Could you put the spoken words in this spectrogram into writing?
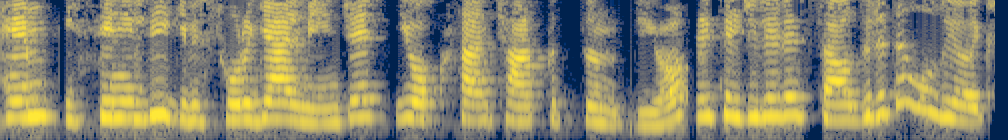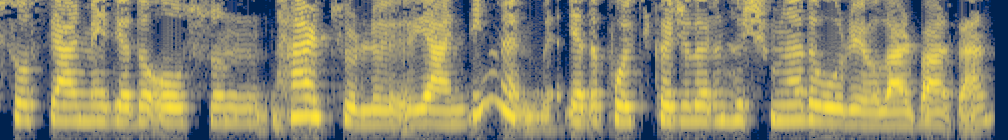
hem istenildiği gibi soru gelmeyince yok sen çarpıttın diyor. Gazetecilere saldırı da oluyor sosyal medyada olsun her türlü yani değil mi? Ya da politikacıların hışmına da uğruyorlar bazen.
